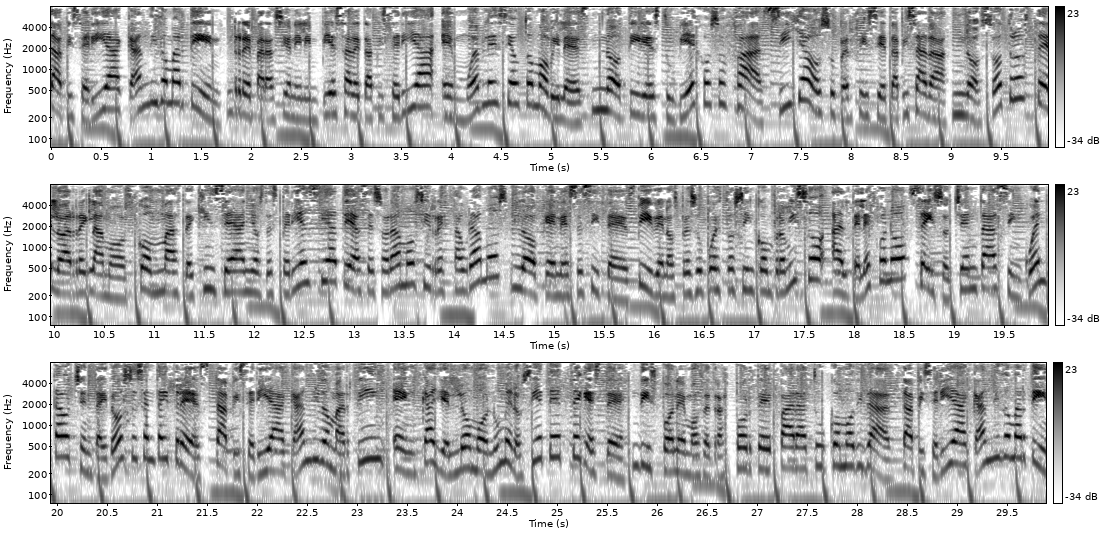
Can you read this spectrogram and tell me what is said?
Tapicería Cándido Martín. Reparación y limpieza de tapicería en muebles y automóviles. No tires tu viejo sofá, silla o superficie tapizada. Nosotros te lo arreglamos. Con más de 15 años de experiencia te asesoramos y restauramos lo que necesites. Pídenos presupuesto sin compromiso al teléfono 680 50 82 63. Tapicería Cándido Martín en calle Lomo número 7 Tegueste. Disponemos de transporte para tu comodidad. Tapicería Cándido Martín.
